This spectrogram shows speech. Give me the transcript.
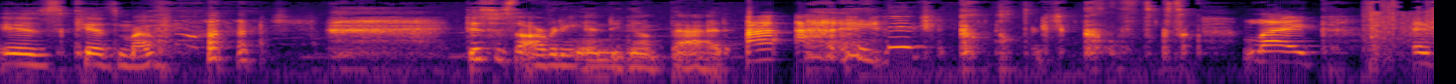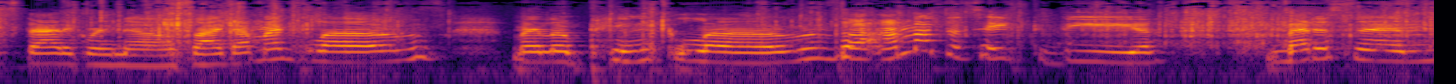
is kids mouthwash this is already ending up bad I, I like ecstatic right now. So I got my gloves, my little pink gloves. So I'm about to take the medicine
